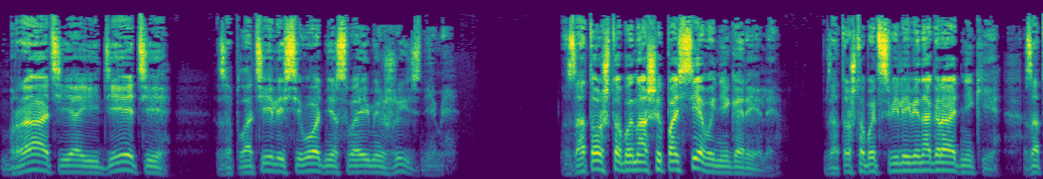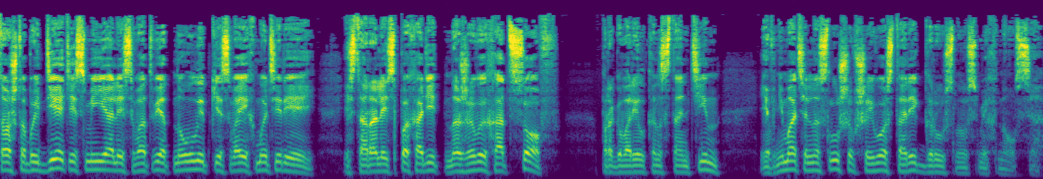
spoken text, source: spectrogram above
братья и дети заплатили сегодня своими жизнями. За то, чтобы наши посевы не горели, за то, чтобы цвели виноградники, за то, чтобы дети смеялись в ответ на улыбки своих матерей и старались походить на живых отцов, — проговорил Константин, и, внимательно слушавший его старик, грустно усмехнулся.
